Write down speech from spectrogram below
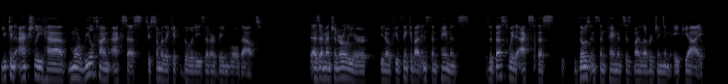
you can actually have more real-time access to some of the capabilities that are being rolled out. As I mentioned earlier, you know, if you think about instant payments, the best way to access those instant payments is by leveraging an API,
